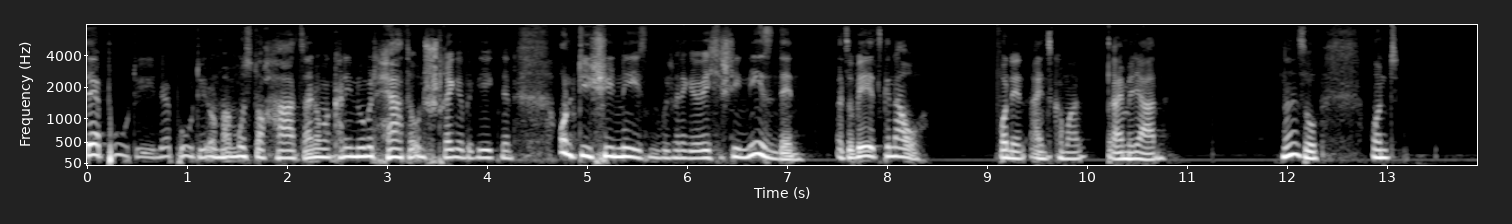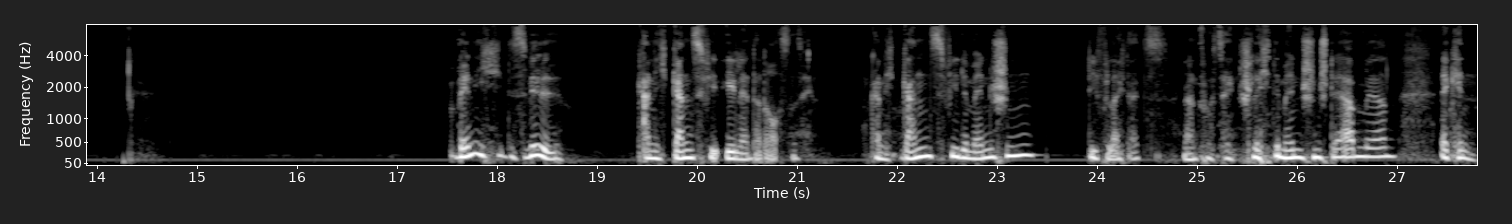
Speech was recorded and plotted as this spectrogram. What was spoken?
der Putin, der Putin, und man muss doch hart sein und man kann ihm nur mit Härte und Strenge begegnen. Und die Chinesen, wo ich mir denke, welche Chinesen denn? Also wer jetzt genau von den 1,3 Milliarden? Ne, so. Und wenn ich das will, kann ich ganz viel Elend da draußen sehen. Kann ich ganz viele Menschen, die vielleicht als, in Anführungszeichen, schlechte Menschen sterben werden, erkennen.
